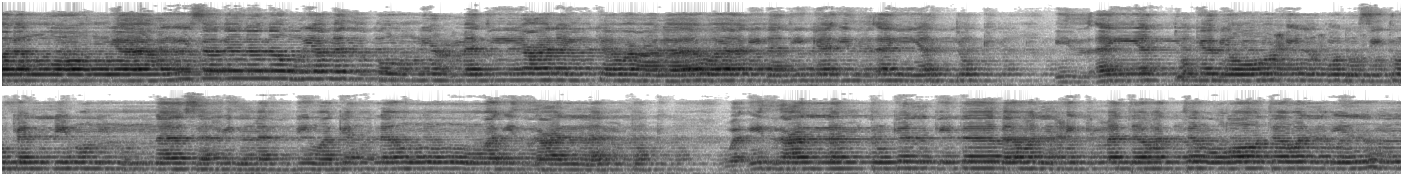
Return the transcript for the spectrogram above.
قال الله يا عيسى ابن مريم اذكر نعمتي عليك وعلى والدتك إذ أيدتك إذ أيدتك بروح القدس تكلم الناس في المهد وكهلا وإذ علمتك وإذ علمتك الكتاب والحكمة والتوراة والإنجيل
